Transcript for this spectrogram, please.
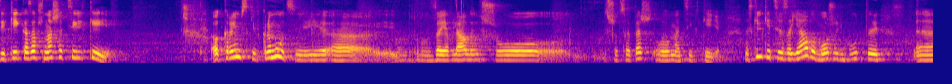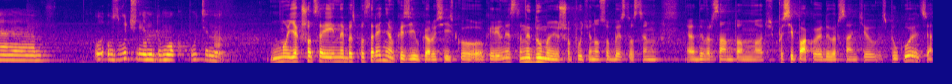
який казав, що наша ціль Київ. Е, Кримські в Криму ці заявляли, що що це теж головна ціль Києва. Наскільки ці заяви можуть бути е, озвученням думок Путіна? Ну, якщо це і не безпосередня вказівка російського керівництва, не думаю, що Путін особисто з цим е, диверсантом е, посіпакою диверсантів спілкується.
